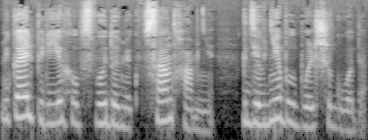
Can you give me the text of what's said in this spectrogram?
Микаэль переехал в свой домик в Сандхамне, где в ней был больше года.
